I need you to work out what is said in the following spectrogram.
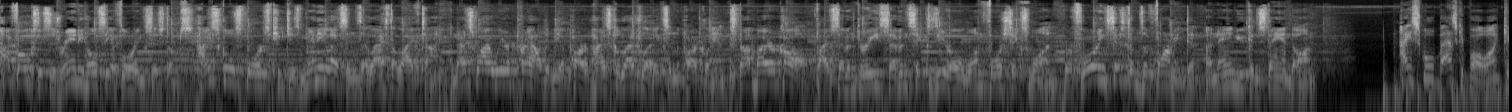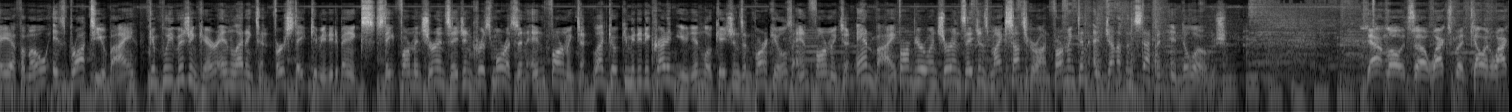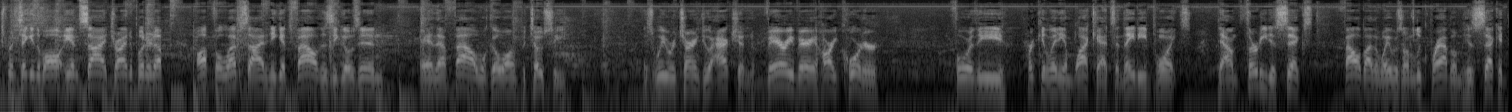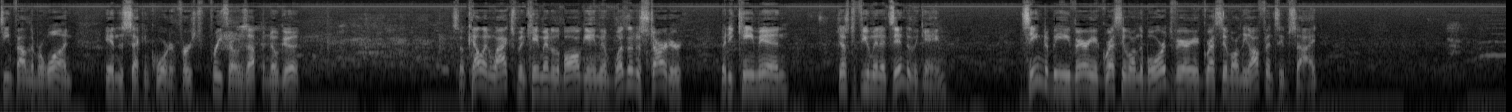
Hi, folks. This is Randy Hulsey at Flooring Systems. High school sports teaches many lessons that last a lifetime, and that's why we are proud to be a part of high school athletics in the Parkland. Stop by or call 573-760-1461. We're Flooring Systems of Farmington, a name you can stand on. High school basketball on KFMO is brought to you by Complete Vision Care in Leadington, First State Community Banks, State Farm Insurance Agent Chris Morrison in Farmington, Ledco Community Credit Union locations in Park Hills and Farmington, and by Farm Bureau Insurance Agents Mike Sotziger on Farmington and Jonathan Steffen in Desloge. Down low, it's uh, Waxman, Kellen Waxman taking the ball inside, trying to put it up off the left side, and he gets fouled as he goes in, and that foul will go on Potosi as we return to action. Very, very hard quarter for the Herculaneum Blackcats, and they need points. Down 30 to 6. Foul, by the way, was on Luke Brabham, his second team foul number one in the second quarter. First free throw is up and no good. So Kellen Waxman came into the ball game and wasn't a starter, but he came in just a few minutes into the game. Seemed to be very aggressive on the boards, very aggressive on the offensive side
